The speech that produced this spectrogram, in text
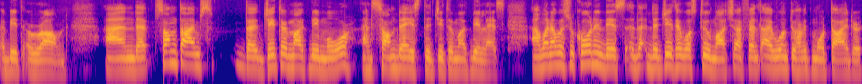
a bit around. And uh, sometimes the jitter might be more and some days the jitter might be less. And when I was recording this, the, the, jitter was too much. I felt I want to have it more tighter.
